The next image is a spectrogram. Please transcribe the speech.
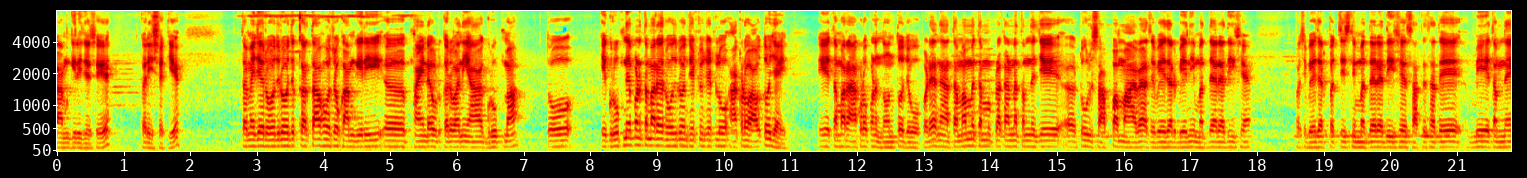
કામગીરી જે છે એ કરી શકીએ. તમે જે રોજ રોજ કરતા હો છો કામગીરી ફાઇન્ડ આઉટ કરવાની આ ગ્રુપમાં, તો એ ગ્રુપને પણ તમારે રોજ રોજ જેટલું જેટલું આંકડો આવતો જાય, એ તમારા આંકડો પણ નોંધતો જવો પડે અને આ તમામે તમામ પ્રકારના તમને જે ટૂલ્સ આપવામાં આવ્યા છે, બે હજાર બેની મતદાર છે, પછી બે હજાર પચીસની મતદાર છે, સાથે સાથે બે તમને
